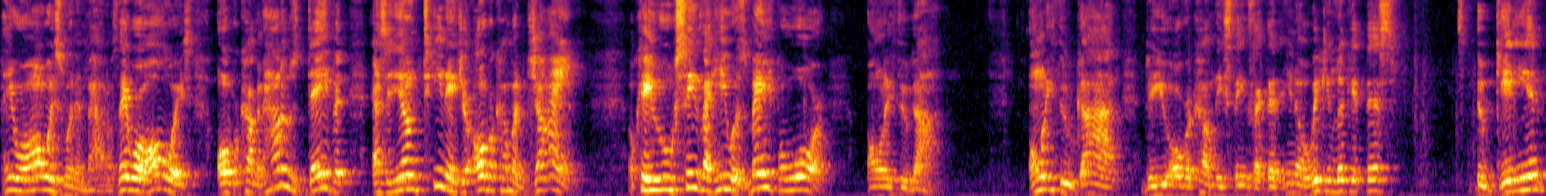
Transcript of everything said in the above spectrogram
they were always winning battles. They were always overcoming. How does David, as a young teenager, overcome a giant, okay, who seems like he was made for war? Only through God. Only through God do you overcome these things like that. You know, we can look at this through Gideon.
